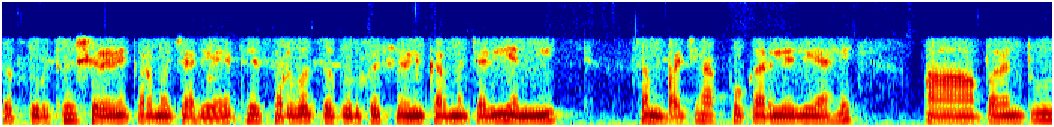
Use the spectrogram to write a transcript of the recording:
चतुर्थ श्रेणी कर्मचारी आहेत. हे सर्व चतुर्थ श्रेणी कर्मचारी यांनी संपाची हाक पुकारलेली आहे. परंतु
